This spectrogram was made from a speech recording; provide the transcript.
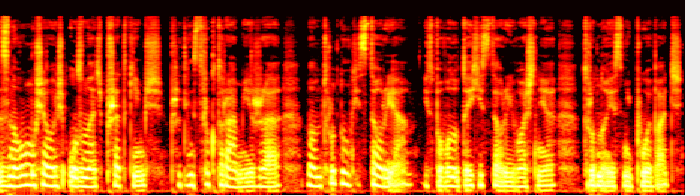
znowu musiałeś uznać przed kimś, przed instruktorami, że mam trudną historię i z powodu tej historii właśnie trudno jest mi pływać.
